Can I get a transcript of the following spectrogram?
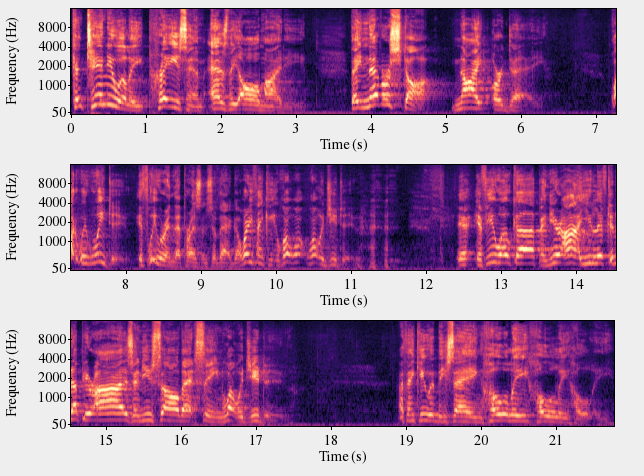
continually praise Him as the Almighty. They never stop, night or day. What would we do if we were in the presence of that God? What do you think? What, what, what would you do? If you woke up and your eye, you lifted up your eyes and you saw that scene, what would you do? I think he would be saying, Holy, holy, holy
